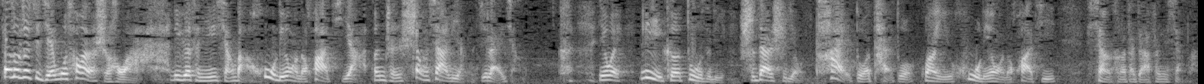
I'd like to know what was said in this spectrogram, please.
在做这期节目策划的时候啊，力哥曾经想把互联网的话题啊分成上下两集来讲，因为力哥肚子里实在是有太多太多关于互联网的话题想和大家分享了。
